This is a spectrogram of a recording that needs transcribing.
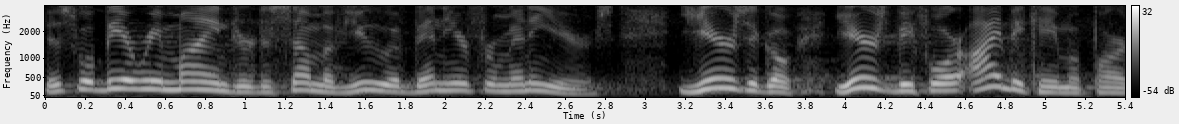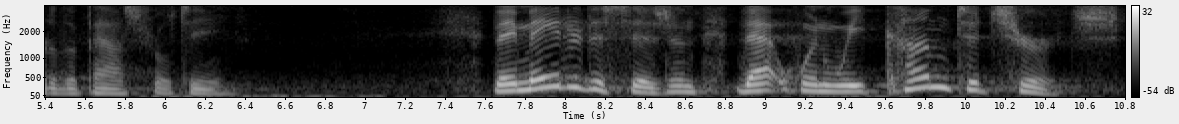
this will be a reminder to some of you who have been here for many years. Years ago, years before I became a part of the pastoral team, they made a decision that when we come to church,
